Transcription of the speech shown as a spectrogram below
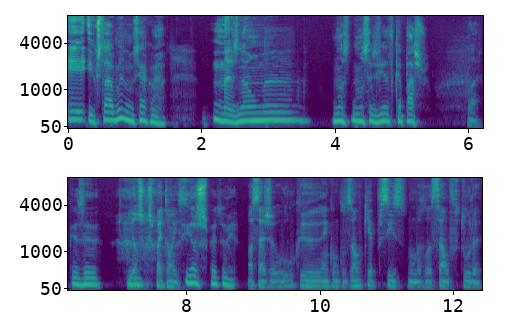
e, e, gostava muito de negociar com eles, mas não me não, não servia de capacho. Claro. Quer dizer, e eles respeitam isso. E eles respeitam isso. Ou seja, o, o, que, em conclusão, o que é preciso numa relação futura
